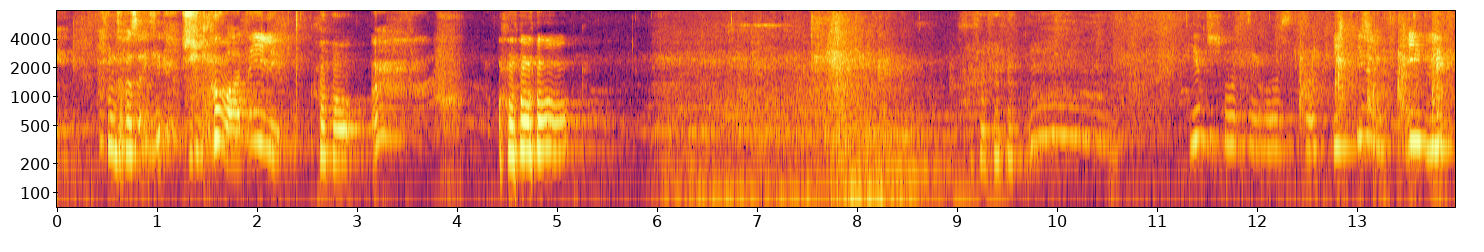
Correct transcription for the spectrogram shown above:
Ой, досить шуткуватий ліфт. Я в шоці, господи. Який ліфт.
